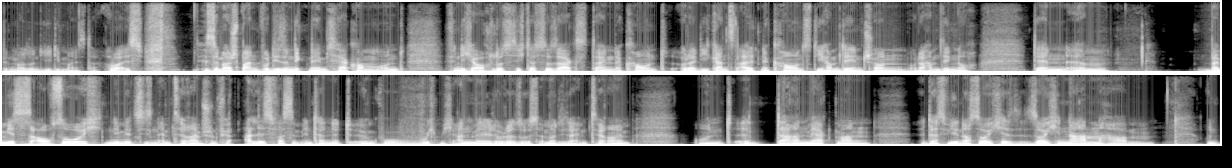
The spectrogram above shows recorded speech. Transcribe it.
bin mal so ein Jedi-Meister. Aber es ist immer spannend, wo diese Nicknames herkommen und finde ich auch lustig, dass du sagst, dein Account oder die ganz alten Accounts, die haben den schon oder haben den noch, denn ähm, bei mir ist es auch so, ich nehme jetzt diesen MC-Reim schon für alles, was im Internet irgendwo, wo ich mich anmelde oder so, ist immer dieser MC-Reim. Und äh, daran merkt man, dass wir noch solche, solche Namen haben und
